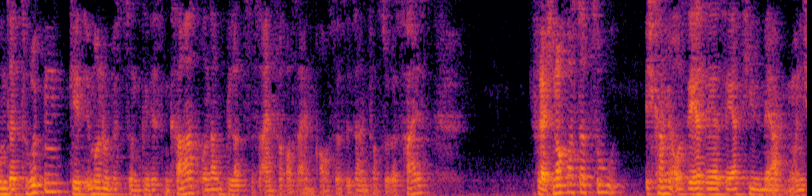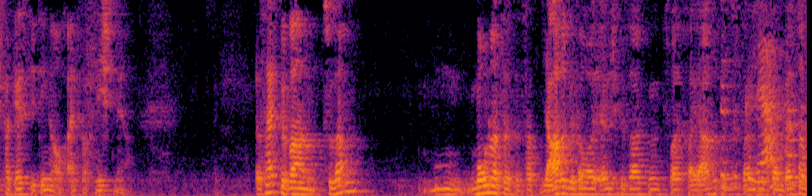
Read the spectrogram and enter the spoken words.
Unterdrücken geht immer nur bis zu einem gewissen Grad und dann platzt es einfach aus einem raus. Das ist einfach so. Das heißt, vielleicht noch was dazu. Ich kann mir auch sehr, sehr, sehr viel merken und ich vergesse die Dinge auch einfach nicht mehr. Das heißt, wir waren zusammen, Monate, das hat Jahre gedauert, ehrlich gesagt, ne, zwei, drei Jahre, bis es dann, dann besser,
